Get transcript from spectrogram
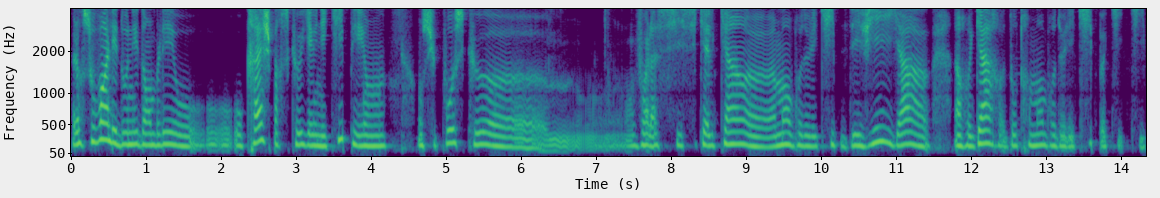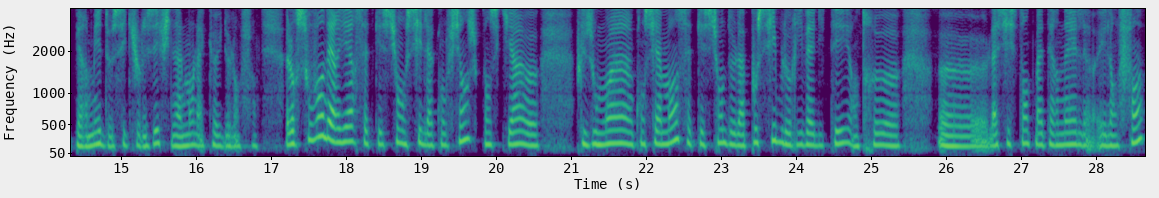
Alors souvent, elle est donnée d'emblée aux, crèches parce qu'il y a une équipe et on, suppose que, voilà, si, quelqu'un, un membre de l'équipe dévie, il y a un regard d'autres membres de l'équipe qui, qui permet de sécuriser finalement l'accueil de l'enfant. Alors souvent derrière cette question aussi de la confiance, je pense qu'il y a euh, plus ou moins inconsciemment cette question de la possible rivalité entre euh, euh, l'assistante maternelle et l'enfant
